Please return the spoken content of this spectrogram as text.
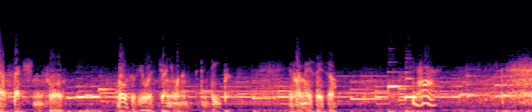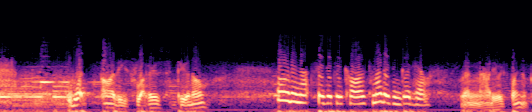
affection for both of you is genuine and, and deep, if I may say so. You have. What are these flutters, do you know? Oh, they're not physically caused. Mother's in good health. Then how do you explain them?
